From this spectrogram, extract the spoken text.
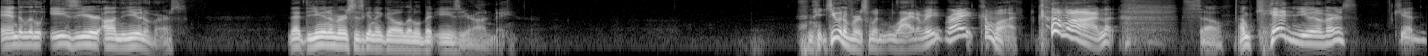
and a little easier on the universe, that the universe is going to go a little bit easier on me. And the universe wouldn't lie to me, right? Come on. Come on. So I'm kidding, universe. Kidding.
